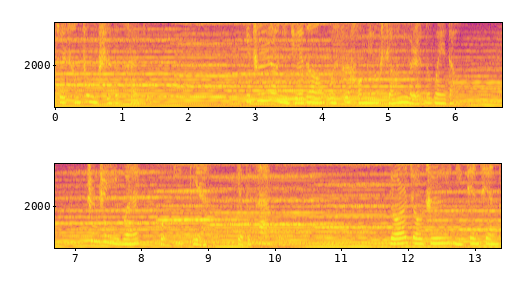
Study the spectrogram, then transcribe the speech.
非常重视的态度。以至于让你觉得我丝毫没有小女人的味道，甚至以为我一点也不在乎。久而久之，你渐渐的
